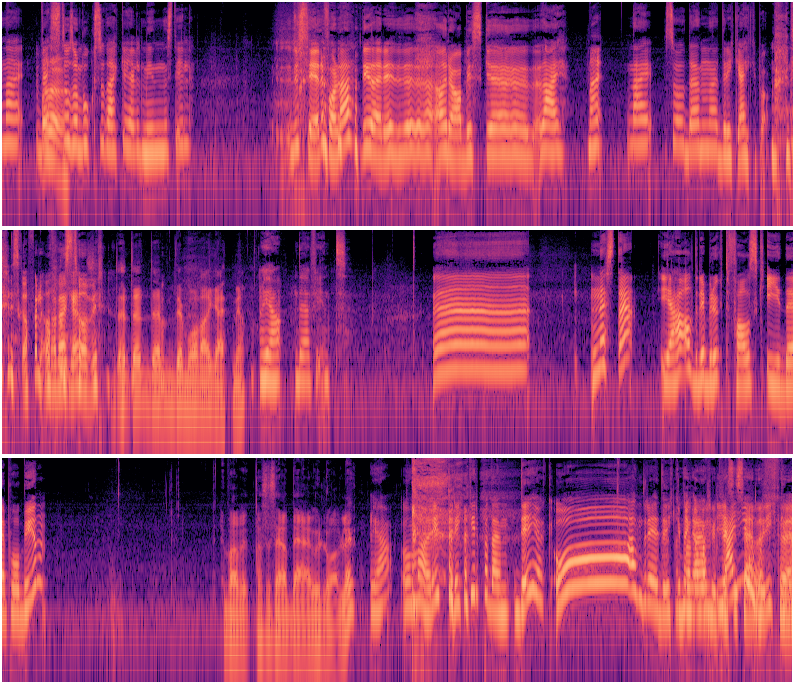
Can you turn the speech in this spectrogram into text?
Nei, Vest og sånn bukse, det er ikke helt min stil. Du ser det for deg. De der, de de arabiske Nei. Nei, Nei, så den drikker jeg ikke på. du skal få lov å det er stå over. Det, det, det, det må være greit, Mia. Ja, det er fint. Uh, neste. Jeg har aldri brukt falsk ID på byen. Jeg bare vil presisere at det er ulovlig. Ja, Og Marit drikker på den. Det gjør ikke Å, André drikker på jeg den. Jeg gjorde ikke det.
